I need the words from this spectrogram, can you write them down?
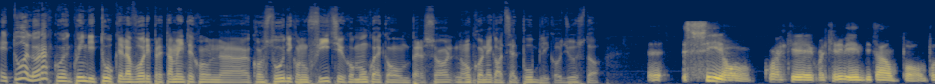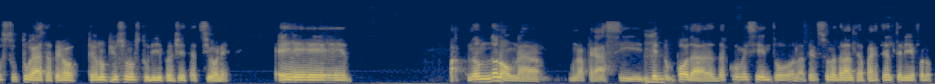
E tu allora, quindi tu che lavori prettamente con, uh, con studi, con uffici, comunque con persone, non con negozi al pubblico, giusto? Eh, sì, ho qualche, qualche rivendita un po', un po' strutturata, però per lo più sono studi di progettazione. E... Non, non, ho una, una prassi, dipende mm. un po' da, da, come sento la persona dall'altra parte del telefono,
